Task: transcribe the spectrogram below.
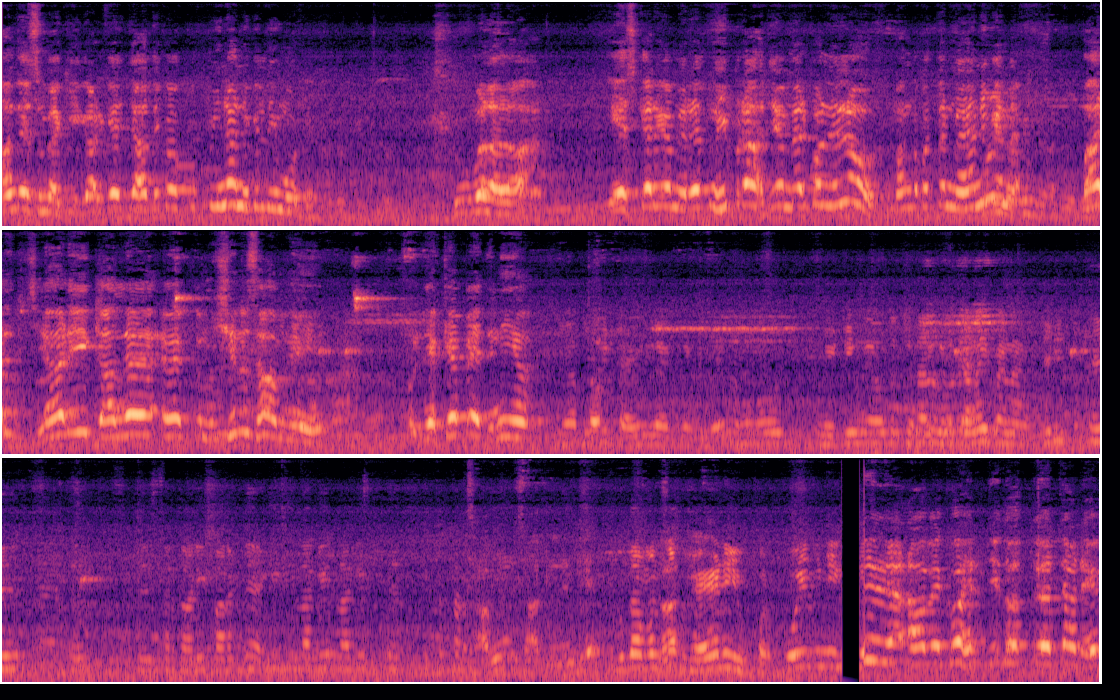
ਆਂਦੇ ਸਮੈਕੀ ਕੱਢ ਕੇ ਜਦ ਕੋ ਕੁੱਪੀ ਨਾ ਨਿਕਲਦੀ ਮੋਟਰ। ਟੂਬਲ ਵਾਲਾ। ਇਸ ਕਰਕੇ ਮੇਰੇ ਤੁਸੀਂ ਭਰਾ ਜੇ ਮੇਰੇ ਕੋਲ ਲੈ ਲਓ। ਮੰਗ ਪੱਤਰ ਮੈਂ ਨਹੀਂ ਕਹਿੰਦਾ ਪਰ ਜਿਹੜੀ ਗੱਲ ਇਹ ਕਮਿਸ਼ਨਰ ਸਾਹਿਬ ਨੇ ਉਹ ਲਿਖ ਕੇ ਭੇਜਣੀ ਆ। ਟਾਈਮ ਲੈ ਕੇ ਗਏ ਹੁਣ ਉਹ ਮੀਟਿੰਗ ਹੈ ਉਹ ਤਾਂ ਚੱਲੀ ਜਾਣਾ ਹੀ ਪੈਣਾ। ਜਿਹੜੀ ਸਰਕਾਰੀ ਪਾਰਕ ਦੇ ਹੈਗੀ ਸੀ ਲਾਗੇ ਲਾਗੇ ਇੱਕ ਧਰ ਸਭ ਨੂੰ ਸਾਥ ਲੈਂਦੇ ਉਹਦਾ ਮਨਸਬ ਹੈ ਨਹੀਂ ਉੱਪਰ ਕੋਈ ਵੀ ਨਹੀਂ। ਆ ਵੇਖੋ ਜਦੋਂ ਤੁਹਾਡੇ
